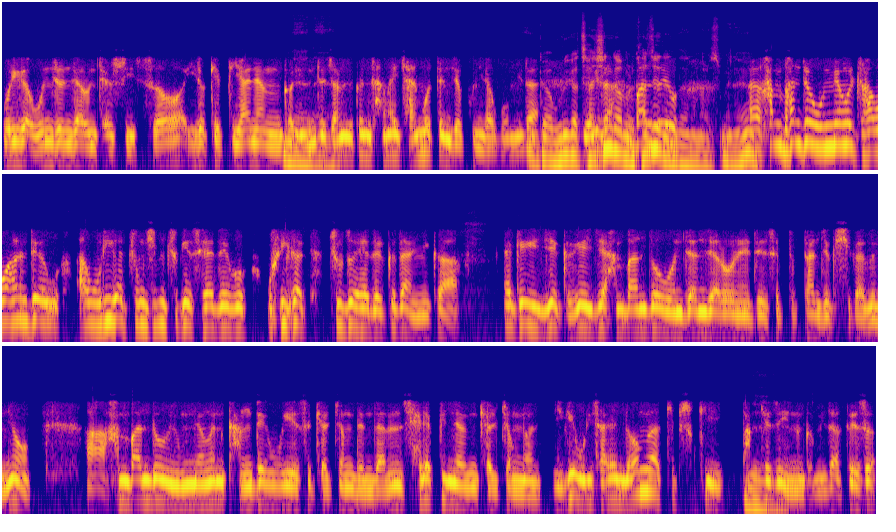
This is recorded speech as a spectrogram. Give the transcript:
우리가 운전자로 될수 있어 이렇게 비아냥거리는데. 저는 그건 상당히 잘못된 접근이라고 봅니다. 그러니까 우리가 자신감을 가져야 된다는 말씀이네요. 아, 한반도 운명을 좌우하는데 아 우리가 중심축에 서야 되고 우리가 주도해야 될 것 아닙니까? 그게 이제 그게 이제 한반도 원전자론에 대해서 비판적 시각은요. 아 한반도 운명은 강대국에서 결정된다는 세력빈적 결정론 이게 우리 사회에 너무나 깊숙이 박혀져 네. 있는 겁니다. 그래서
